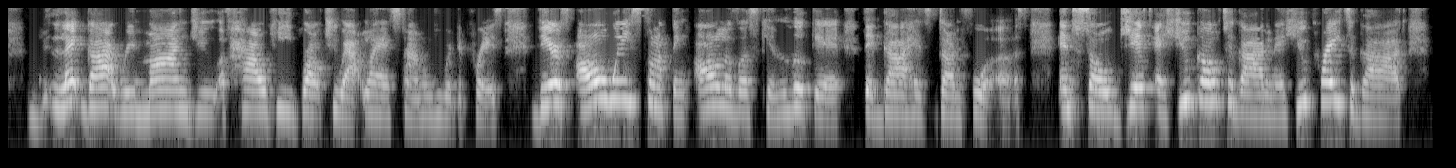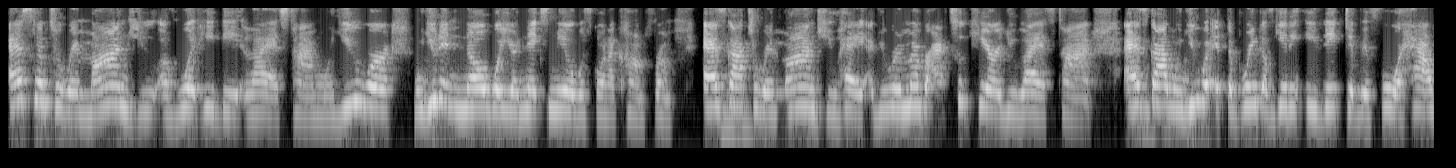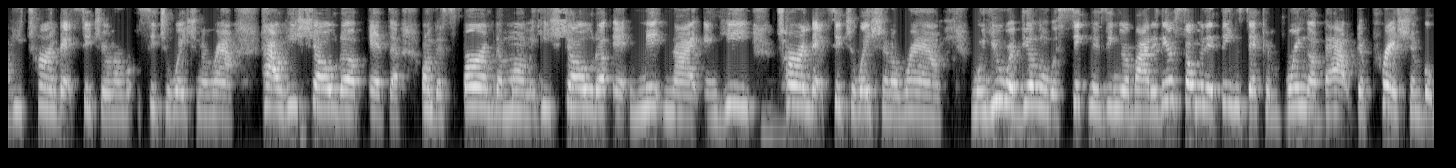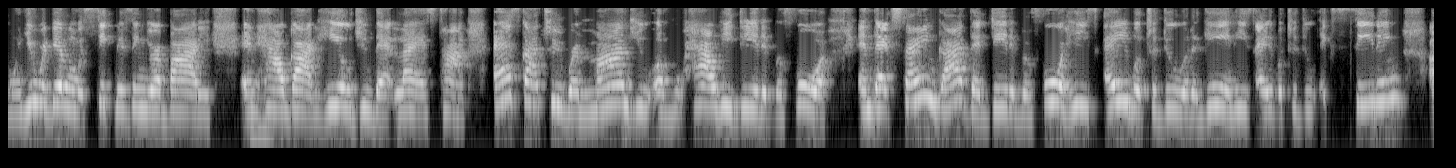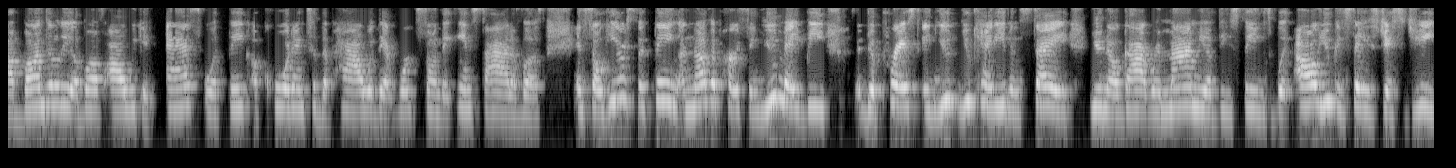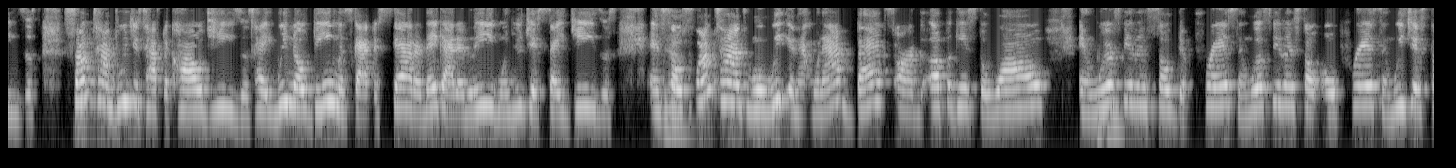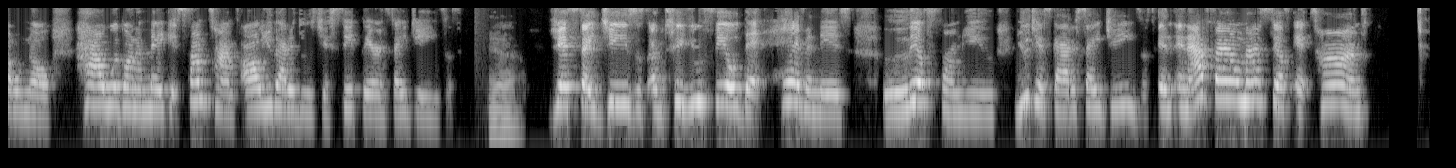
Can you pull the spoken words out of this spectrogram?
let God remind you of how he brought you out last time when you were depressed. There's always something all of us can look at that God has done for us. And so just as you go to God and as you pray to God, ask him to remind you of what he did last time when you were when you didn't know where your next meal was going to come from. Ask God mm-hmm. to remind you, hey, you remember I took care of you last time. Ask God when you were at the brink of getting evicted before, how he turned that situ- situation around, how he showed up at the on the spur of the moment. He showed up at midnight and he turned that situation around. When you were dealing with sickness in your body, there's so many things that can bring about depression, but when you were dealing with sickness in your body and mm-hmm. how God healed you that last time, ask God to remind you of how he did it before. And that same God that did it before, he's able to do it again. He's able to do exceeding abundantly above all we can ask or think according to the power that works on the inside of us. And so here's the thing, another person, you may be depressed and you you can't even say, you know, God remind me of these things, but all you can say is just Jesus. Sometimes we just have to call Jesus. Hey, we know demons got to scatter. They got to leave when you just say Jesus. And yeah. so sometimes when we and when our backs are up against the wall and we're mm-hmm. feeling so depressed and we're feeling so oppressed and we just don't know how we're going to make it. Sometimes all you got to do is just sit there and say Jesus. Yeah. Just say Jesus until you feel that heaviness lift from you. You just got to say Jesus. And, and I found myself at times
